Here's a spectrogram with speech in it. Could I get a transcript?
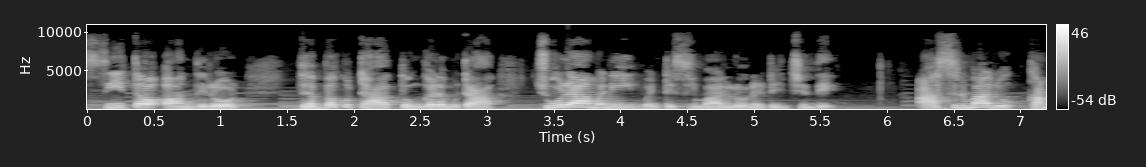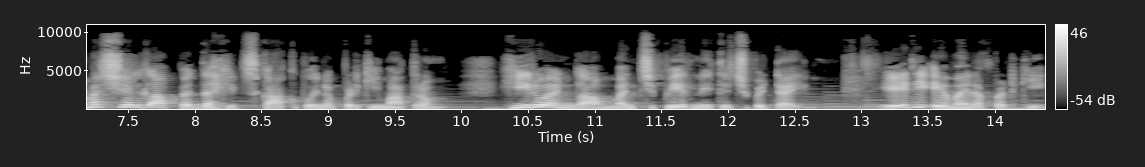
సీత ఆన్ ది రోడ్ దెబ్బకుట తొంగడముట చూడామణి వంటి సినిమాల్లో నటించింది. ఆ సినిమాలు కమర్షియల్గా పెద్ద హిట్స్ కాకపోయినప్పటికీ మాత్రం హీరోయిన్గా మంచి పేరుని తెచ్చిపెట్టాయి. ఏది ఏమైనప్పటికీ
